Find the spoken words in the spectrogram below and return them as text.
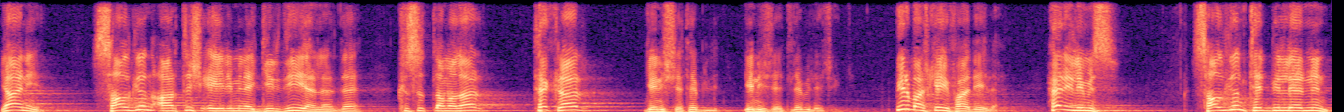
yani salgın artış eğilimine girdiği yerlerde kısıtlamalar tekrar genişletilebilecek. Bir başka ifadeyle her ilimiz salgın tedbirlerinin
